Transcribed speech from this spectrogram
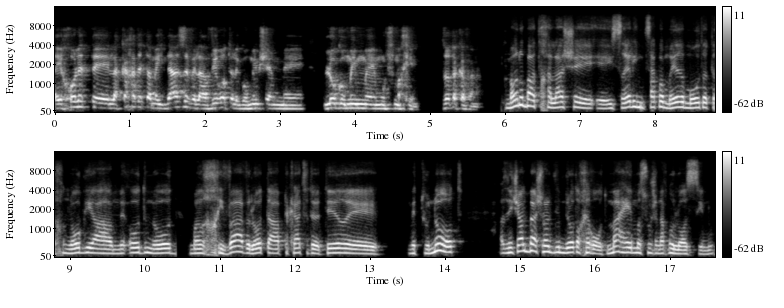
היכולת אה, לקחת את המידע הזה ולהעביר אותו לגורמים שהם אה, לא גורמים מוסמכים. זאת הכוונה. אמרנו בהתחלה שישראל אימצה פה מהר מאוד את הטכנולוגיה המאוד מאוד מרחיבה ולא את האפליקציות היותר מתונות, אז נשאל בהשוואה למדינות אחרות, מה הם עשו שאנחנו לא עשינו?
